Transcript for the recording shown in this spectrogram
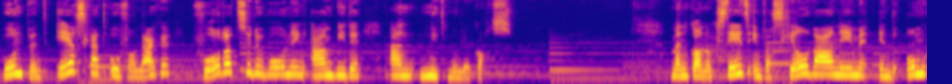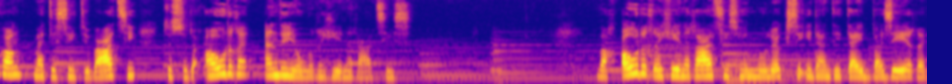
Woonpunt eerst gaat overleggen voordat ze de woning aanbieden aan niet-Molukkers. Men kan nog steeds een verschil waarnemen in de omgang met de situatie tussen de oudere en de jongere generaties waar oudere generaties hun Molukse identiteit baseren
